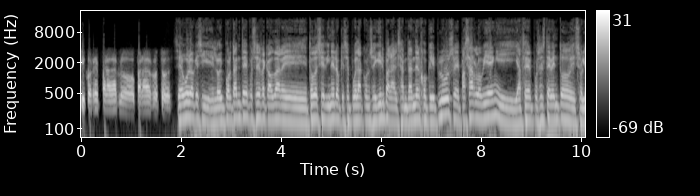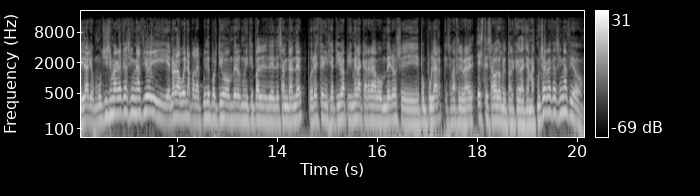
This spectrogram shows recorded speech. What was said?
y correr para darlo para darlo todo. Seguro que sí. Lo importante pues es recaudar eh, todo ese dinero que se pueda conseguir para el Santander Hockey Plus, eh, pasarlo bien y hacer pues este evento eh, solidario. Muchísimas gracias Ignacio y enhorabuena para el Club Deportivo Bomberos Municipales de, de Santander por esta iniciativa, primera carrera bomberos popular que se va a celebrar este sábado en el Parque de las Llamas. Muchas gracias Ignacio.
